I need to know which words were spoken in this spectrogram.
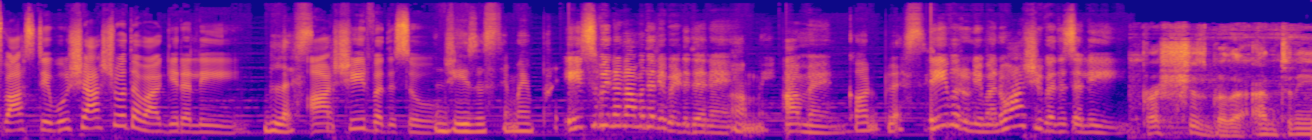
ಸ್ವಾಸ್ಥ್ಯವು ಶಾಶ್ವತವಾಗಿರಲಿ Bless. them. ಆಶೀರ್ವದಿಸು In Jesus' name I pray. ಯೇಸುವಿನ ನಾಮದಲ್ಲಿ ಬೇಡಿದ್ದೇನೆ Amen. Amen God bless. you. ದೇವರು ನಿಮ್ಮನ್ನು ಆಶೀರ್ವದಿಸಲಿ Precious brother Anthony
